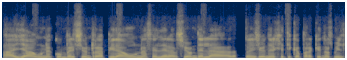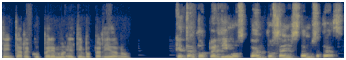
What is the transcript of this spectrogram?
haya una conversión rápida o una aceleración de la transición energética para que en 2030 recuperemos el tiempo perdido, ¿no? ¿Qué tanto perdimos? ¿Cuántos años estamos atrás?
